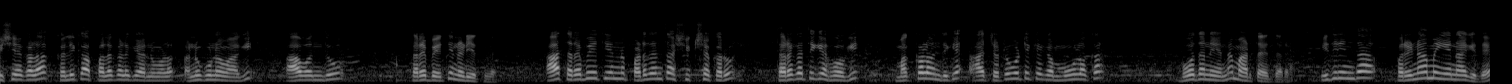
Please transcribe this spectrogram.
ವಿಷಯಗಳ ಕಲಿಕಾ ಫಲಗಳಿಗೆ ಅನು ಅನುಗುಣವಾಗಿ ಆ ಒಂದು ತರಬೇತಿ ನಡೆಯುತ್ತದೆ. ಆ ತರಬೇತಿಯನ್ನು ಪಡೆದಂಥ ಶಿಕ್ಷಕರು ತರಗತಿಗೆ ಹೋಗಿ ಮಕ್ಕಳೊಂದಿಗೆ ಆ ಚಟುವಟಿಕೆಗಳ ಮೂಲಕ ಬೋಧನೆಯನ್ನು ಮಾಡ್ತಾ ಇದ್ದಾರೆ. ಇದರಿಂದ ಪರಿಣಾಮ ಏನಾಗಿದೆ?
